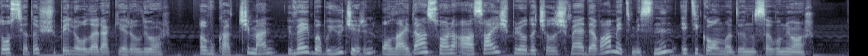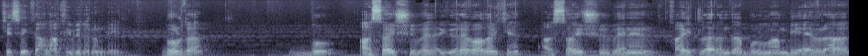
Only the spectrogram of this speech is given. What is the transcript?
dosyada şüpheli olarak yer alıyor. Avukat Çimen, üvey baba Yücer'in olaydan sonra asayiş büroda çalışmaya devam etmesinin etik olmadığını savunuyor. Kesinlikle ahlaki bir durum değil. Burada bu asayiş şubede görev alırken asayiş şubenin kayıtlarında bulunan bir evrağı,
